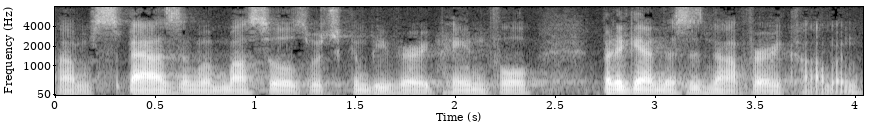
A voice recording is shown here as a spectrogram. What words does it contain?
um, spasm of muscles, which can be very painful. But again, this is not very common.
